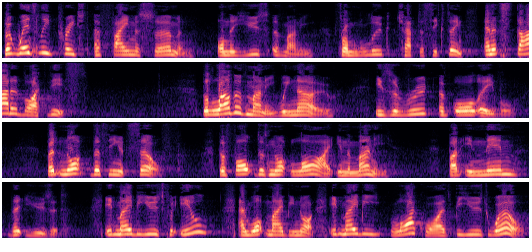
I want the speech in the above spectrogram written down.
But Wesley preached a famous sermon on the use of money from Luke chapter 16. And it started like this. The love of money, we know, is the root of all evil, but not the thing itself. The fault does not lie in the money, but in them that use it. It may be used for ill, and what may be not. It may be likewise be used well.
